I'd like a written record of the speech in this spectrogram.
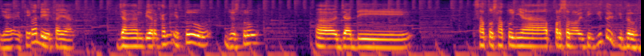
ya itu tadi kayak jangan biarkan itu justru uh, jadi satu-satunya personality kita gitu loh.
